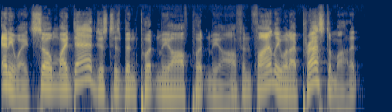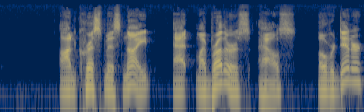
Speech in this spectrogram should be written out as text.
Anyway, so my dad just has been putting me off, putting me off. And finally, when I pressed him on it on Christmas night at my brother's house over dinner,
